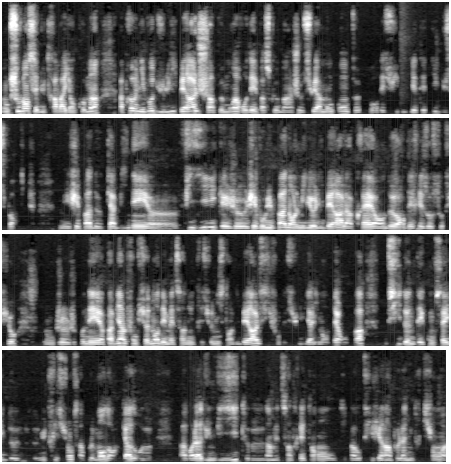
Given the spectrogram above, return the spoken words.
Donc souvent c'est du travail en commun. Après au niveau du libéral, je suis un peu moins rodé parce que ben je suis à mon compte pour des suivis diététiques du sportif mais j'ai pas de cabinet euh, physique et je j'évolue pas dans le milieu libéral après en dehors des réseaux sociaux. Donc je, je connais pas bien le fonctionnement des médecins nutritionnistes en libéral, s'ils font des suivis alimentaires ou pas, ou s'ils donnent des conseils de, de, nutrition simplement dans le cadre bah, voilà d'une visite euh, d'un médecin traitant ou qui va aussi gérer un peu la nutrition. Euh,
